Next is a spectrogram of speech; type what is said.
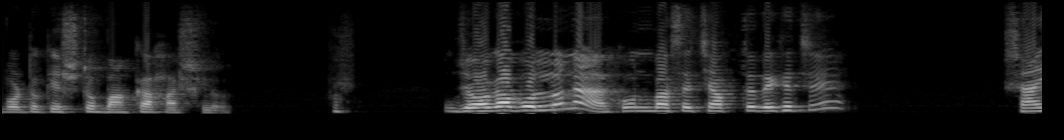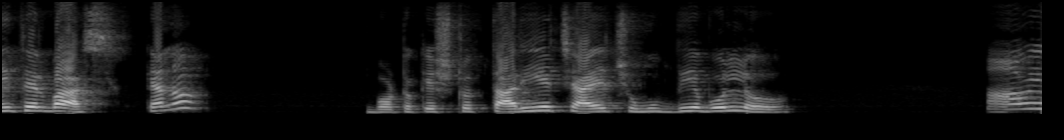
বটকেষ্ট বাঁকা হাসলো। জগা বলল না, কোন বাসে চাপতে দেখেছে? সাঁইথের বাস। কেন? বটকেষ্ট তাড়িয়ে চায়ে চুমুক দিয়ে বলল, আমি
